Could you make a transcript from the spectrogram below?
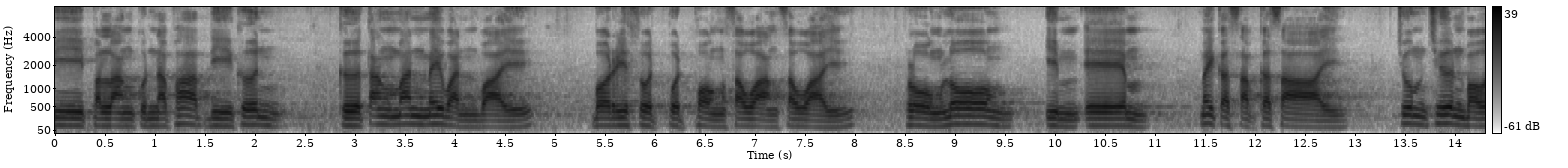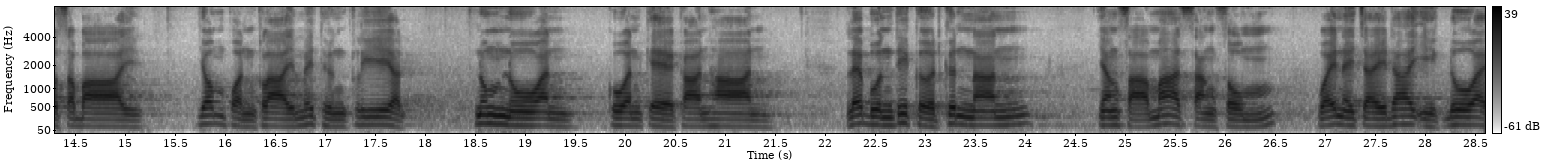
มีพลังคุณภาพดีขึ้น คือตั้งมั่นไม่หวั่นไหว บริสุทธิ์ปุดผ่องสว่างสวัยโปร่งโล่ง อิ่มเอม ไม่กระสับกระส่าย ชุ่มชื่นเบาสบาย ย่อมผ่อนคลายไม่ถึงเครียด นุ่มนวลควรแก่การหาน และบุญที่เกิดขึ้นนั้น ยังสามารถสั่งสมไว้ในใจได้อีกด้วย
